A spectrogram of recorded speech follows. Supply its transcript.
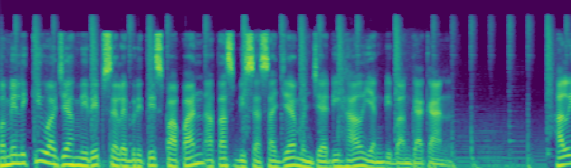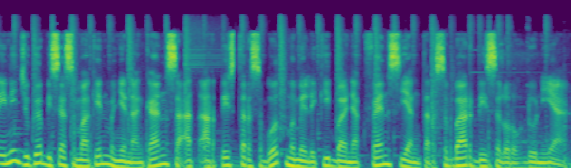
Memiliki wajah mirip selebritis papan atas bisa saja menjadi hal yang dibanggakan. Hal ini juga bisa semakin menyenangkan saat artis tersebut memiliki banyak fans yang tersebar di seluruh dunia.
